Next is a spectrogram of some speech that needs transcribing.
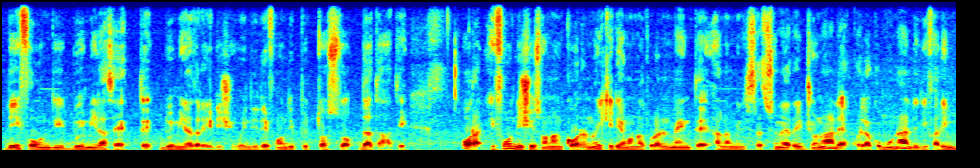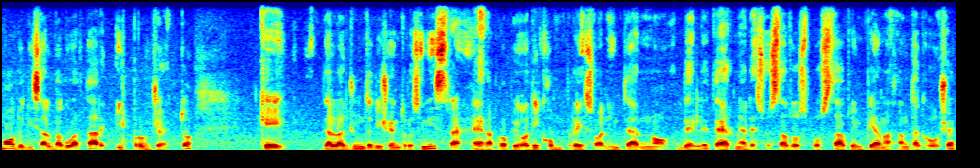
dei fondi 2007-2013, quindi dei fondi piuttosto datati. Ora, i fondi ci sono ancora, noi chiediamo naturalmente all'amministrazione regionale e a quella comunale di fare in modo di salvaguardare il progetto che dalla giunta di centrosinistra era proprio ricompreso all'interno delle terme, adesso è stato spostato in piana Santa Croce,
